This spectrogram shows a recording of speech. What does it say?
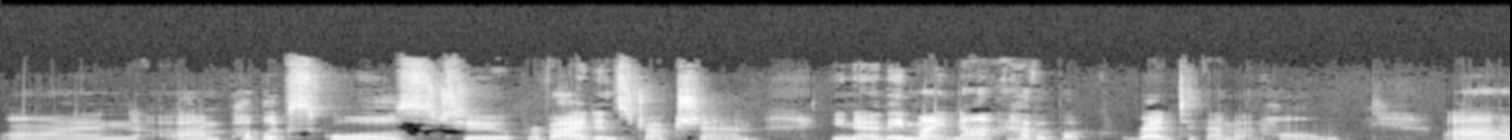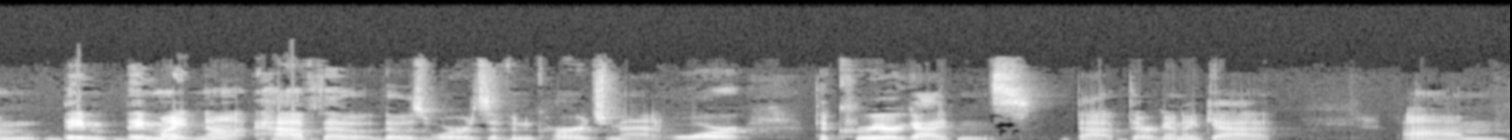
on um, public schools to provide instruction. You know, they might not have a book read to them at home. Um, they, they might not have the, those words of encouragement or the career guidance that they're going to get um,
